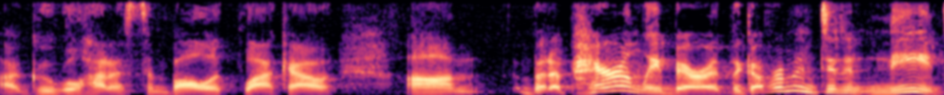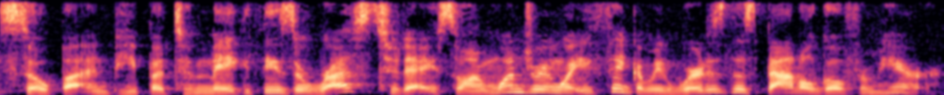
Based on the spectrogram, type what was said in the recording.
Uh, Google had a symbolic blackout. Um, but apparently, Barrett, the government didn't need SOPA and PIPA to make these arrests today. So I'm wondering what you think. I mean, where does this battle go from here?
